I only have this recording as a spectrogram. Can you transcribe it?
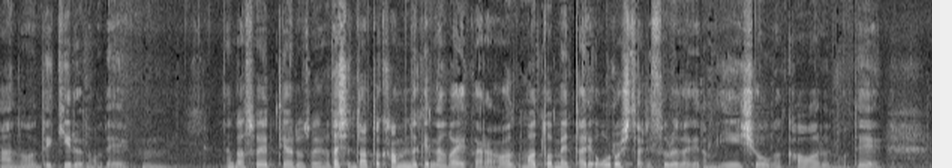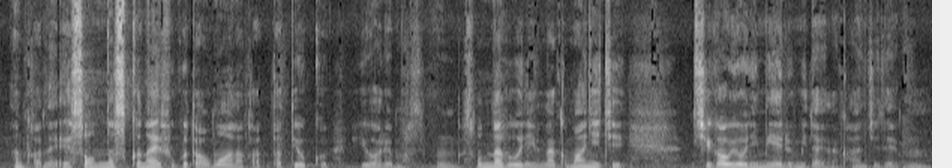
あのできるので、うん、なんかそうやってやると私だと髪の毛長いからまとめたり下ろしたりするだけでも印象が変わるのでなんかねえそんな少ない服とは思わなかったってよく言われます。うん、そんな風になんか毎日違うように見えるみたいな感じで、うん、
